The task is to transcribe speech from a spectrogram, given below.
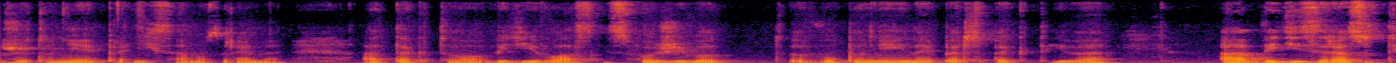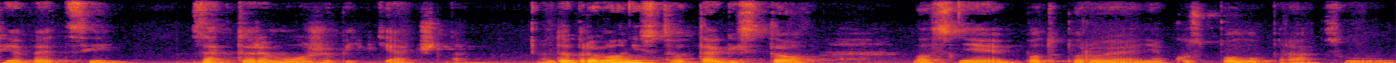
že to nie je pre nich samozrejme. A takto vidí vlastne svoj život v úplne inej perspektíve a vidí zrazu tie veci, za ktoré môže byť vďačné. Dobrovoľníctvo takisto vlastne podporuje nejakú spoluprácu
